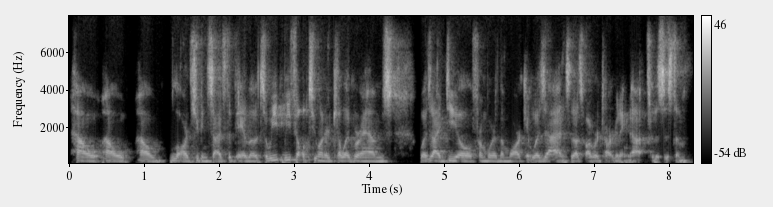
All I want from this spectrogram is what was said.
how, how, how large you can size the payload. So we, we felt 200 kilograms was ideal from where the market was at. And so that's why we're targeting that for the system.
